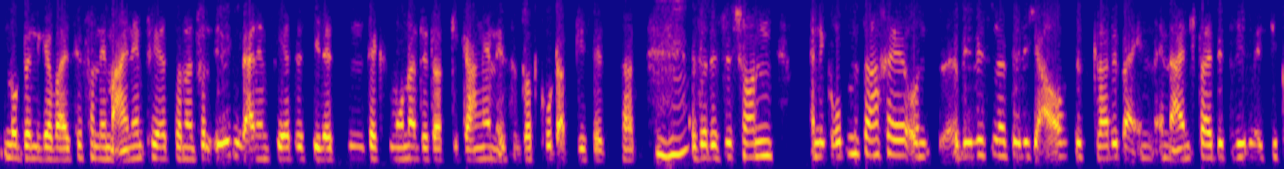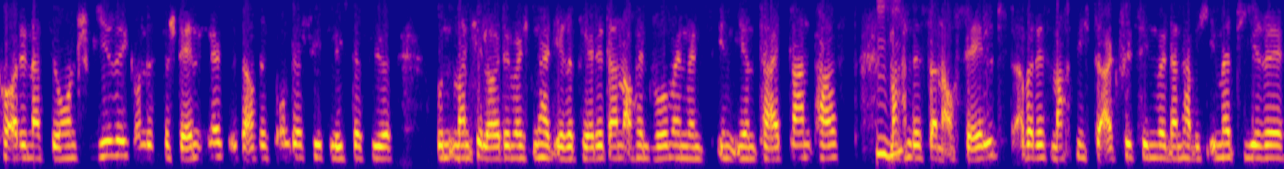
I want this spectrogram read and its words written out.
notwendig notwendigerweise von dem einen Pferd, sondern von irgendeinem Pferd, das die letzten sechs Monate dort gegangen ist und dort Kot abgesetzt hat. Mhm. Also das ist schon eine Gruppensache und wir wissen natürlich auch, dass gerade bei in, in Einstallbetrieben ist die Koordination schwierig und das Verständnis ist auch recht unterschiedlich dafür. Und manche Leute möchten halt ihre Pferde dann auch entwurmen, wenn es in ihren Zeitplan passt, mhm. machen das dann auch selbst, aber das macht nicht so arg viel Sinn, weil dann habe ich immer Tiere,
